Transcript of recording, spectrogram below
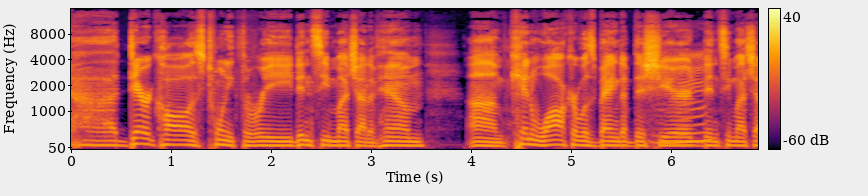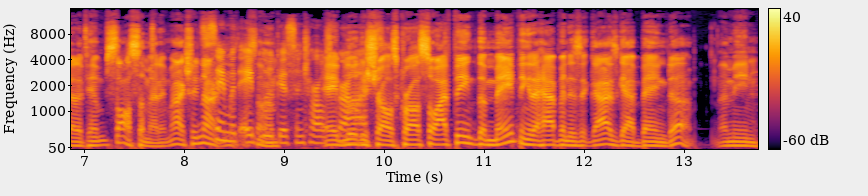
uh, Derick Hall is 23. Didn't see much out of him. Um, Ken Walker was banged up this year. Didn't see much out of him. Saw some at him. Actually, not Mm-hmm. Same with Abe some. Lucas and Charles Abe Cross. Lucas, Charles Cross. So I think the main thing that happened is that guys got banged up. I mean,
